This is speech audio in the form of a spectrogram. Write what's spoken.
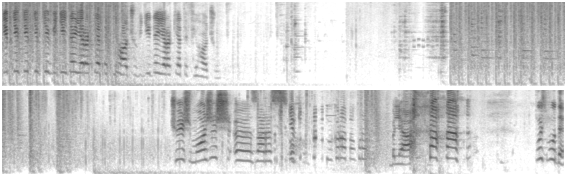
Тіп, тіп, тіп, тіп, тіп, відійде, я ракети фігачу, відійде, я ракети фігачу. Чуєш, можеш е, зараз. Ні, ох- Аккуратно, аккуратно. Бля. Пусть буде.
